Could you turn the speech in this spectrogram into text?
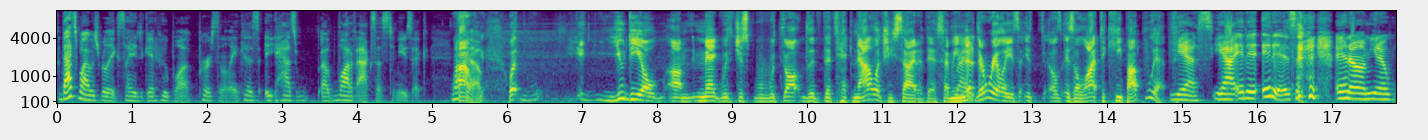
that's why I was really excited to get Hoopla personally because it has a lot of access to music. Wow. So- What you deal, um, Meg, with just with all the, the technology side of this. I mean, Right. there, there really is, is is a lot to keep up with. Yes, yeah, it it is, and um, you know,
